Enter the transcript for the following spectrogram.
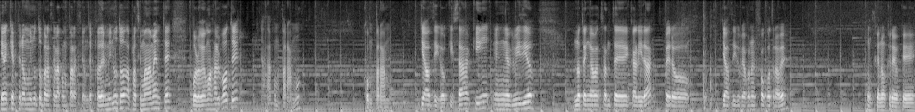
Tienes que esperar un minuto para hacer la comparación. Después del minuto aproximadamente volvemos al bote y nada comparamos. Comparamos ya os digo quizás aquí en el vídeo no tenga bastante calidad pero ya os digo que voy a poner foco otra vez aunque no creo que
